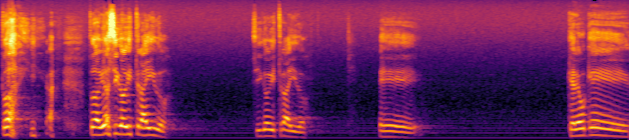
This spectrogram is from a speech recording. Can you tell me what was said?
todavía, todavía sigo distraído. Sigo distraído. Eh, creo que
